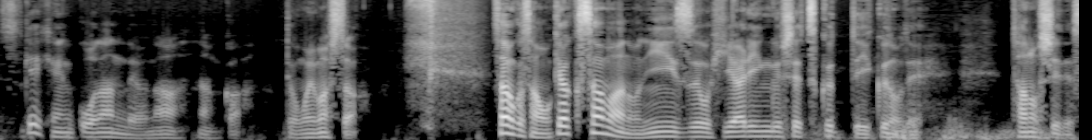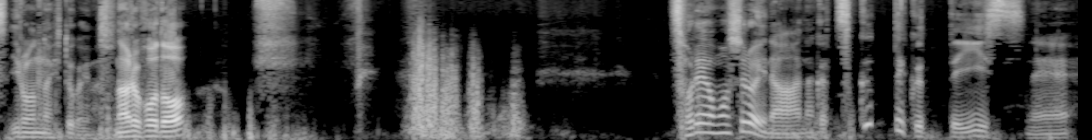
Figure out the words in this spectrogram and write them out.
すげえ健康なんだよな、なんか、って思いました。サムコさん、お客様のニーズをヒアリングして作っていくので、楽しいです。いろんな人がいます。なるほど。それ面白いな。なんか作ってくっていいっすね。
